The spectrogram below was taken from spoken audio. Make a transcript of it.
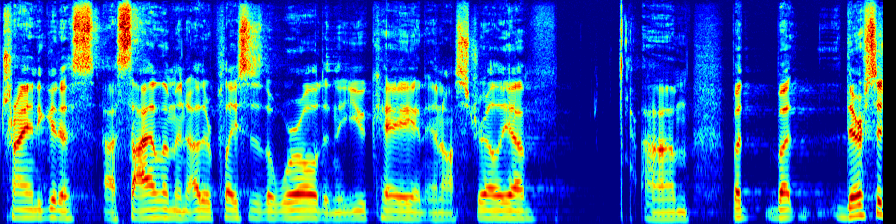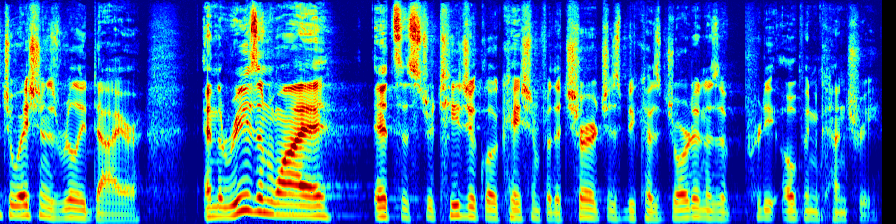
trying to get asylum in other places of the world, in the UK and in Australia. Um, but, but their situation is really dire. And the reason why it's a strategic location for the church is because Jordan is a pretty open country.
